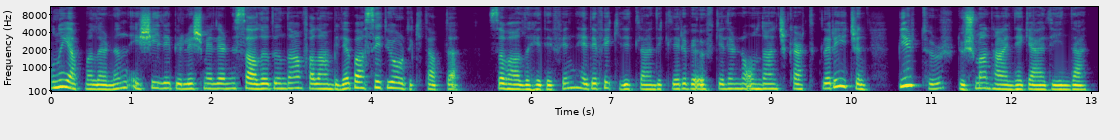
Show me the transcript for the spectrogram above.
Bunu yapmalarının eşiyle birleşmelerini sağladığından falan bile bahsediyordu kitapta. Zavallı hedefin hedefe kilitlendikleri ve öfkelerini ondan çıkarttıkları için bir tür düşman haline geldiğinden.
